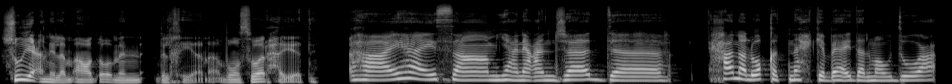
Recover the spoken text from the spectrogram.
شو يعني لم أعد أؤمن بالخيانة. bonsoir حياتي. hi هيثم يعني عن جد آه، حان الوقت نحكي بهيدا الموضوع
